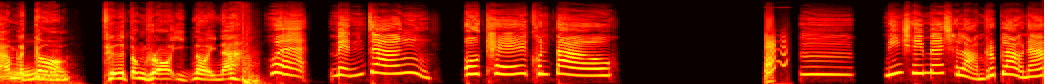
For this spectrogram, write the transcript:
น้ำแล้วก็ เธอต้องรออีกหน่อยนะ แหวะเหม็นจัง โอเค คุณเต่า อืม นี่ใช่แม่ฉลามหรือเปล่านะ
